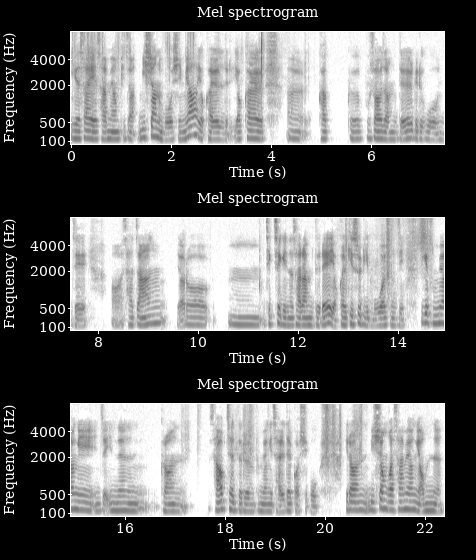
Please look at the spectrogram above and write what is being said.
이 회사의 사명 비전 미션은 무엇이며 역할 역할 어, 각그 부서장들 그리고 이제 어, 사장 여러 음, 직책에 있는 사람들의 역할 기술이 무엇인지 이게 분명히 이제 있는 그런 사업체들은 분명히 잘 될 것이고 이런 미션과 사명이 없는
